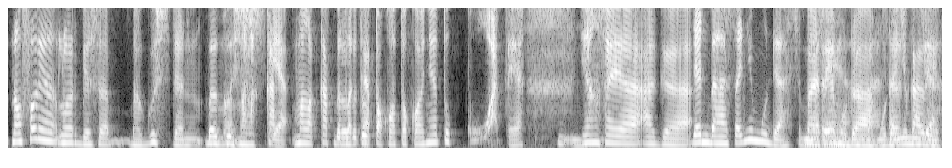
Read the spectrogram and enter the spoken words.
novel yang luar biasa bagus dan Bagus, melekat, ya. melekat betul-betul tokoh-tokohnya tuh kuat ya. Yang saya agak Dan bahasanya mudah sebenarnya. Bahasanya mudah, mudah Bahasanya sekali. mudah,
